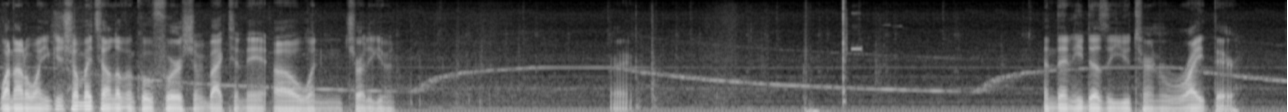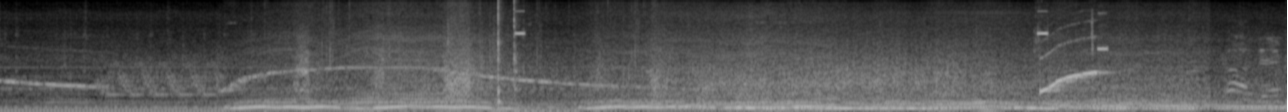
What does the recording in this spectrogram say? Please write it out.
One out of one. You can show my 10 11 code first. Show me back to Nate. Uh, one Charlie given. All right. And then he does a U-turn right there. God damn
